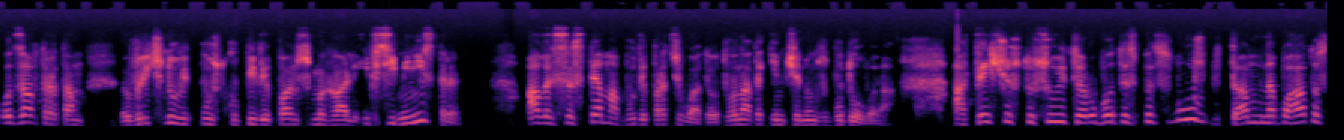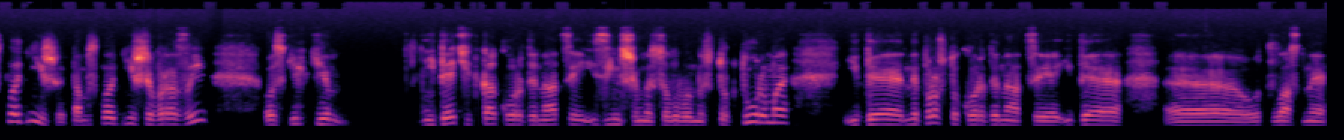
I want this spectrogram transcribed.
От завтра там в річну відпустку піде пан Шмигаль і всі міністри, але система буде працювати. От вона таким чином збудована. А те, що стосується роботи спецслужб, там набагато складніше. Там складніше в рази, оскільки. Йде чітка координація із іншими силовими структурами, іде не просто координація, іде е, от власне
